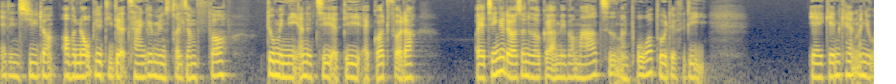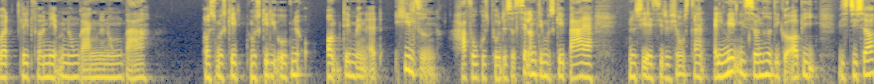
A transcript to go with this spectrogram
er det en sygdom, og hvornår bliver de der tankemønstre ligesom for dominerende til, at det er godt for dig. Og jeg tænker, det også har noget at gøre med, hvor meget tid man bruger på det, fordi ja, igen kan man jo godt lidt fornemme nogle gange, når nogen bare også måske, måske de åbne om det, men at hele tiden har fokus på det. Så selvom det måske bare er, nu siger jeg i situationstegn, almindelig sundhed, de går op i, hvis de så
